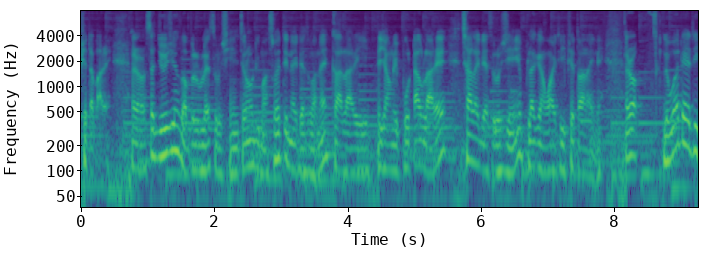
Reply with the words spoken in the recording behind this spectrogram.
ဖြစ်တတ်ပါတယ်အဲ့တော့ saturation ဆိုတာဘယ်လိုလဲဆိုလို့ရှိရင်ကျွန်တော်တို့ဒီမှာဆွဲတင်လိုက်တယ်ဆိုတာ ਨੇ ကာလာတွေအကြောင်းတွေပိုတောက်လာတယ်ချလိုက်တယ်ဆိုလို့ရှိရင် black and white ဖြစ်သွားနိုင်တယ်အဲ့တော့လိုအပ်တဲ့အထိ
